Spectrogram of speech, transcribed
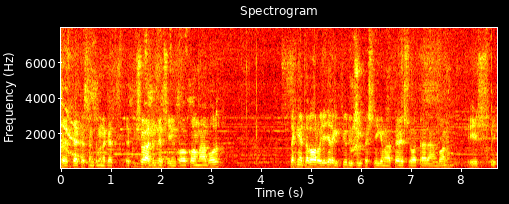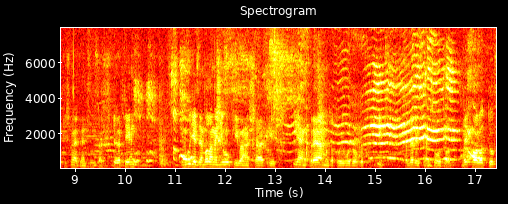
Szeretettel köszöntöm Önöket kis család ünnepségünk alkalmából. Tekintettel arra, hogy a gyerekek tűrőképessége már felső határán van, és egy kis menetrend csúszás is történt. Én úgy érzem, valamennyi jó kívánság és ilyenkor elmondható jó dolgot itt az előttem szótól meghallottuk.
